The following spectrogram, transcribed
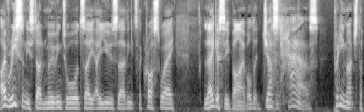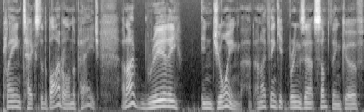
I've recently started moving towards, I, I use, uh, I think it's the Crossway Legacy Bible that just has pretty much the plain text of the Bible on the page. And I'm really enjoying that. And I think it brings out something of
